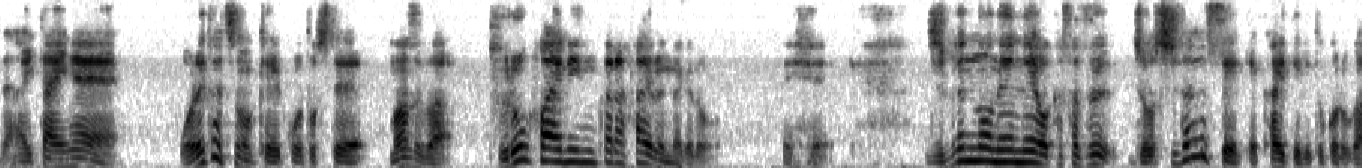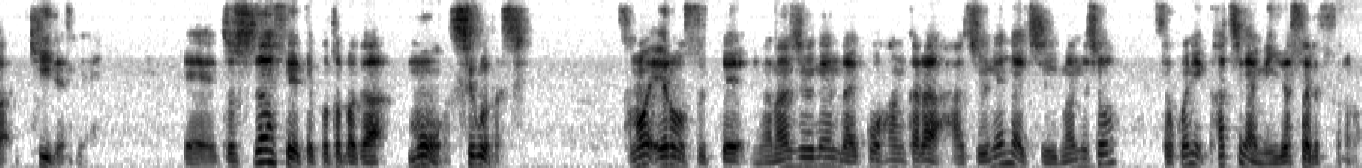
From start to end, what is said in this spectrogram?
大体ね、俺たちの傾向として、まずは、プロファイリングから入るんだけど、えー自分の年齢を貸さず、女子大生って書いてるところがキーですね。えー女子大生って言葉がもう死語だし、そのエロスって70年代後半から80年代中盤でしょ？そこに価値が見出されてたの。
